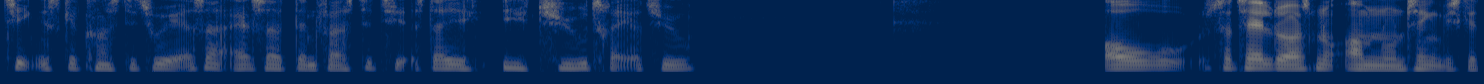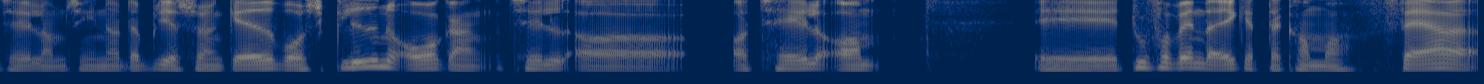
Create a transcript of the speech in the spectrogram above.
tinget skal konstituere sig, altså den første tirsdag i, i 2023. Og så talte du også om nogle ting, vi skal tale om senere. Der bliver Søren Gade vores glidende overgang til at, at tale om, øh, du forventer ikke, at der kommer færre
